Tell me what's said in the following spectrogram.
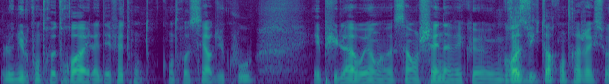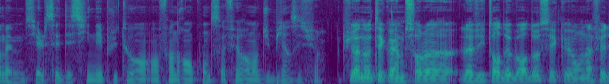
le nul contre 3 et la défaite contre, contre Auxerre du coup. Et puis là, ouais, ça enchaîne avec euh, une grosse victoire contre Ajaccio, même si elle s'est dessinée plutôt en, fin de rencontre. Ça fait vraiment du bien, c'est sûr. Et puis à noter quand même sur la victoire de Bordeaux, c'est qu'on a, fait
